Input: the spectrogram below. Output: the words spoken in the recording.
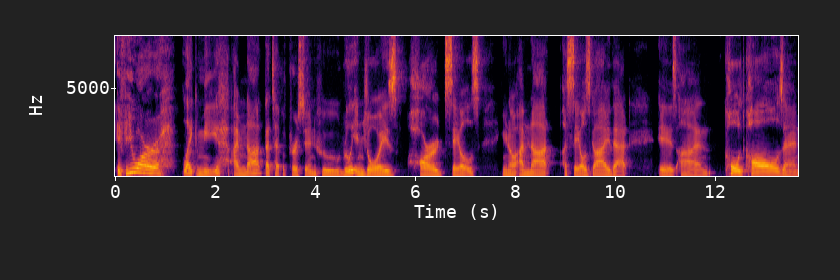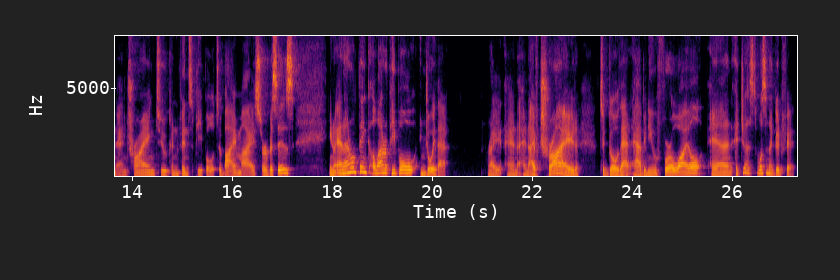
If you are like me, I'm not that type of person who really enjoys hard sales. You know, I'm not a sales guy that is on cold calls and and trying to convince people to buy my services. You know and i don't think a lot of people enjoy that right? And and i've tried to go that avenue for a while and it just wasn't a good fit.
